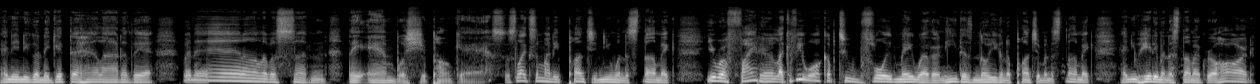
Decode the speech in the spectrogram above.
And then you're going to get the hell out of there. But then all of a sudden they ambush your punk ass. It's like somebody punching you in the stomach. You're a fighter. Like if you walk up to Floyd Mayweather and he doesn't know you're going to punch him in the stomach and you hit him in the stomach real hard,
